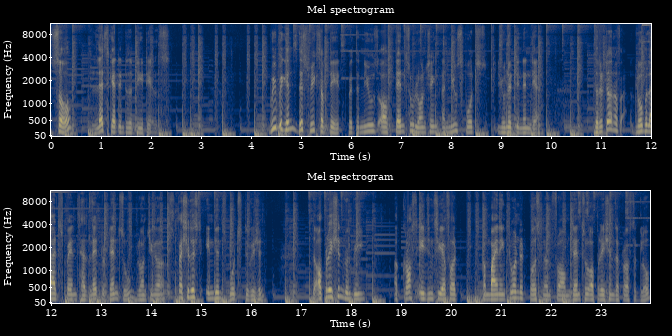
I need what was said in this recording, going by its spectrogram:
So, let's get into the details. We begin this week's update with the news of Dentsu launching a new sports unit in India. The return of global ad spends has led to Dentsu launching a specialist Indian sports division. The operation will be a cross agency effort combining 200 personnel from Dentsu operations across the globe,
